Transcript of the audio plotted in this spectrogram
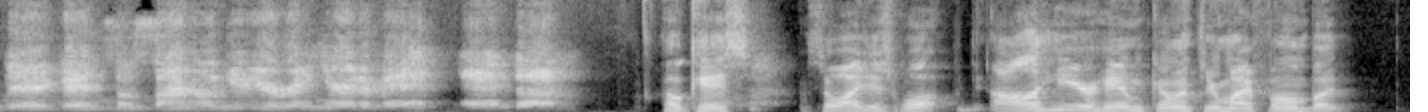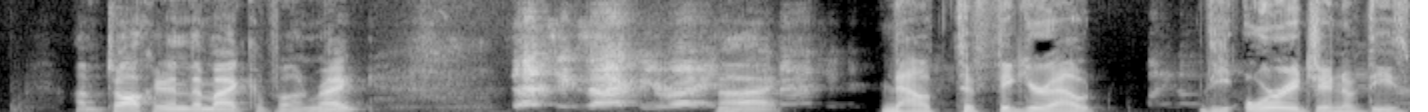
Very good. So Simon will give you a ring here in a minute, and um, Okay, so, so I just walk. I'll hear him coming through my phone, but I'm talking in the microphone, right? that's exactly right. All right. Now, to figure out the origin of these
